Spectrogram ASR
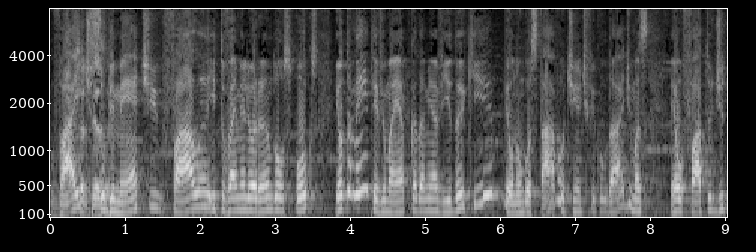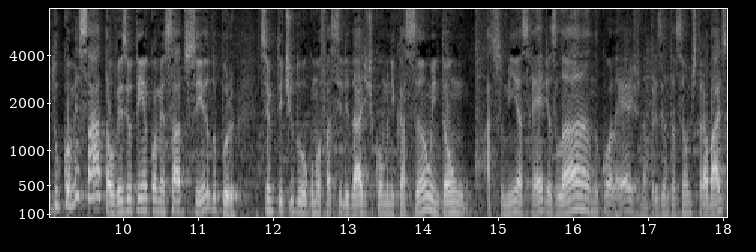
vai, te submete, fala e tu vai melhorando aos poucos. Eu também teve uma época da minha vida que eu não gostava, ou tinha dificuldade, mas é o fato de tu começar. Talvez eu tenha começado cedo por sempre ter tido alguma facilidade de comunicação, então assumi as rédeas lá no colégio, na apresentação de trabalhos,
